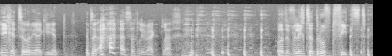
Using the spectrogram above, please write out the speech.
ich hätte so reagiert. Und so, ah, so ein bisschen weggelacht. Oder vielleicht so drauf gefitzt.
